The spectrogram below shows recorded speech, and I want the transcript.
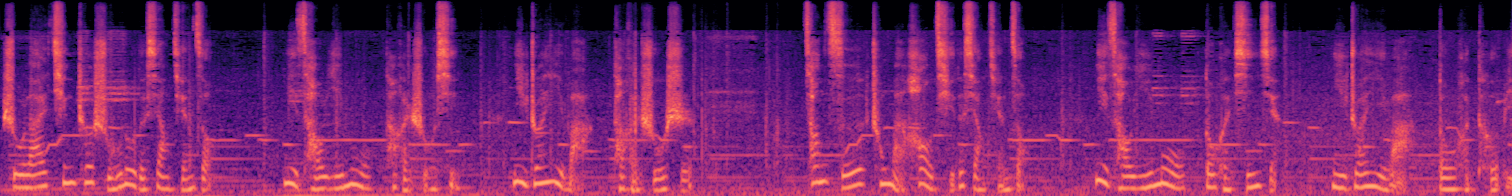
鼠来轻车熟路地向前走，一草一木他很熟悉，一砖一瓦他很熟识。苍瓷充满好奇地向前走，一草一木都很新鲜，一砖一瓦都很特别。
